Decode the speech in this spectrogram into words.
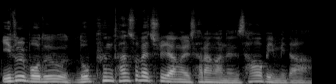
이둘 모두 높은 탄소 배출량을 자랑하는 사업입니다.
